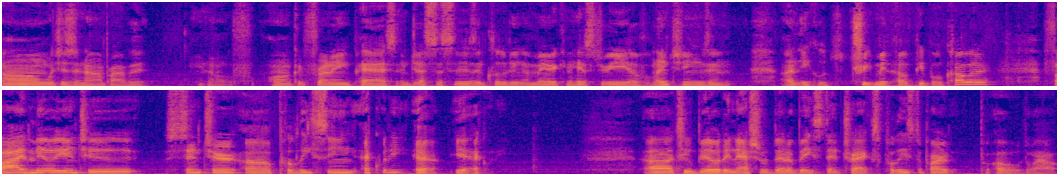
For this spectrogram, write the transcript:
um, which is a nonprofit. You know, on confronting past injustices, including American history of lynchings and unequal treatment of people of color. Five million to Center of Policing Equity. Uh, yeah, equity. Uh, to build a national database that tracks police department. Oh wow,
